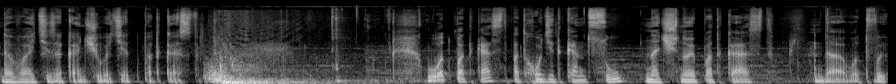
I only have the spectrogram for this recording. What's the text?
давайте заканчивать этот подкаст. Вот подкаст подходит к концу, ночной подкаст. Да, вот вы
